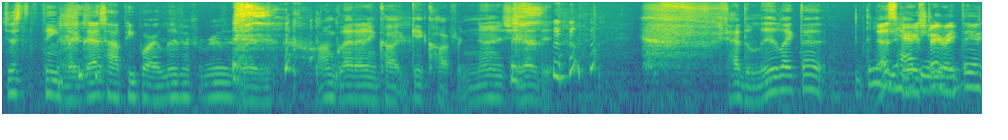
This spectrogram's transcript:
just think like that's how people are living for real. Like, I'm glad I didn't caught, get caught for none of the shit I did. Had to live like that. That's scary straight right there.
